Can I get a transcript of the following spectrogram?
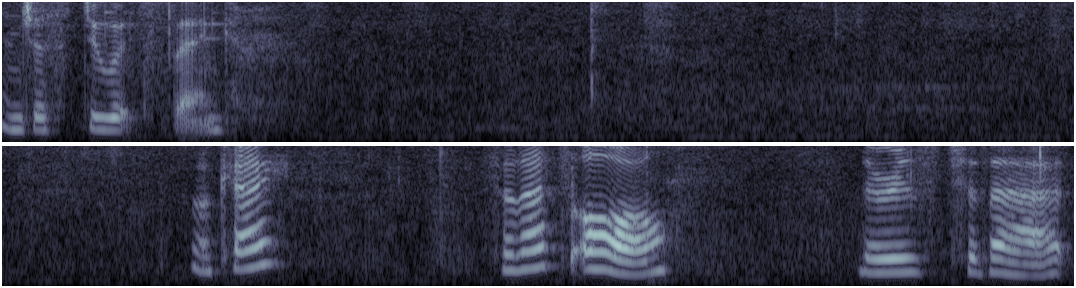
and just do its thing. Okay, so that's all there is to that.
